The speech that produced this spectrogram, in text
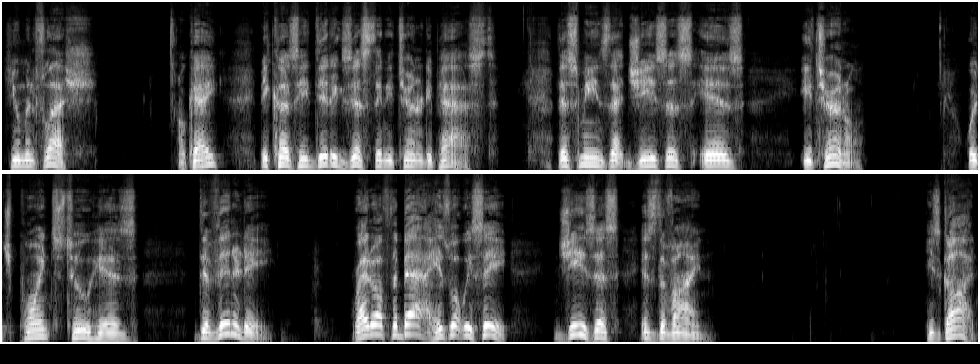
human flesh. Okay? Because he did exist in eternity past. This means that Jesus is eternal, which points to his divinity. Right off the bat, here's what we see. Jesus is divine. He's God,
